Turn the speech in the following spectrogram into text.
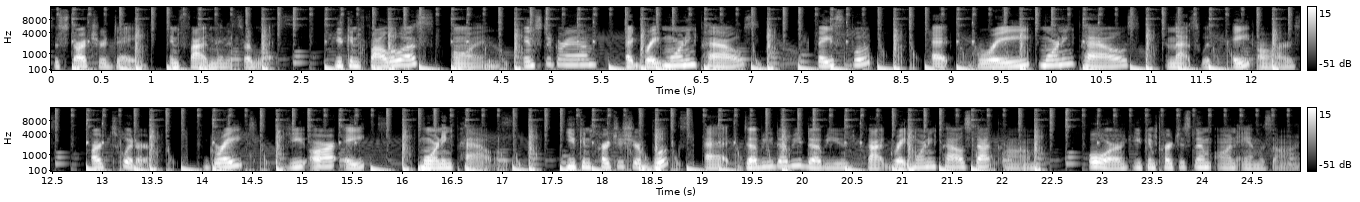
to start your day in five minutes or less. You can follow us on Instagram at Great Morning Pals, Facebook at Great Morning Pals, and that's with eight R's, or Twitter, Great GR8 Morning Pals. You can purchase your books at www.greatmorningpals.com or you can purchase them on Amazon.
